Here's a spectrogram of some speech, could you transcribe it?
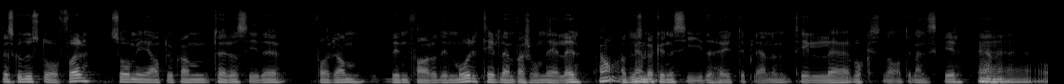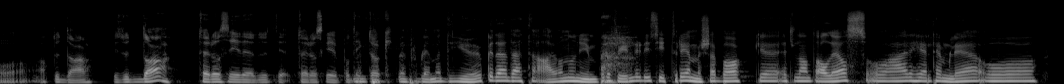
det skal du stå for så mye at du kan tørre å si det foran din far og din mor til den personen det gjelder. Ja, At du skal enig. kunne si det høyt i plenum til eh, voksne og til mennesker. Eh, og at du da, hvis du da tør å si det du tør å skrive på TikTok men problemet de gjør jo ikke det. Dette er jo anonyme profiler. De sitter og gjemmer seg bak eh, et eller annet alias og er helt hemmelige. og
